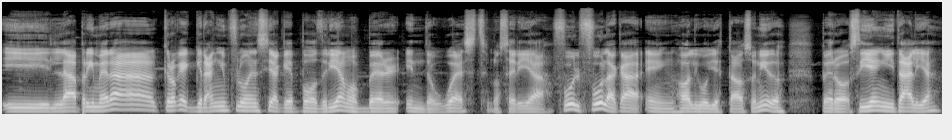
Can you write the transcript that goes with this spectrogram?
Y la primera, creo que gran influencia que podríamos ver en the West, no sería full full acá en Hollywood y Estados Unidos, pero sí en Italia,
